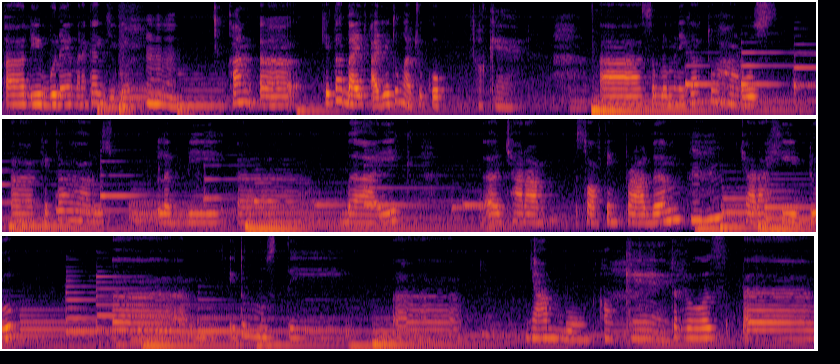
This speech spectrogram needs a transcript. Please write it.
eh, di budaya mereka gini, Hmm, kan eh, kita baik aja tuh nggak cukup. Oke. Eh, sebelum menikah tuh harus eh, kita harus lebih eh, baik eh, cara solving problem, Mhm. cara hidup em, itu mesti eh, nyambung. Oke. Terus em,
